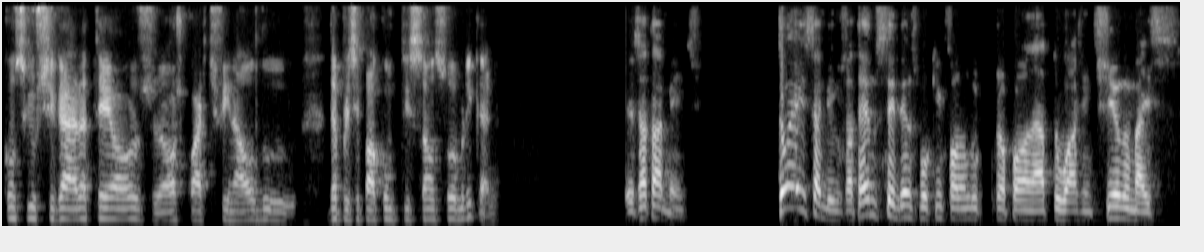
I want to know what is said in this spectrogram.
conseguiu chegar até aos, aos quartos final do, da principal competição sul-americana. Exatamente. Então é isso, amigos. Até nos cedemos um pouquinho falando do campeonato argentino, mas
